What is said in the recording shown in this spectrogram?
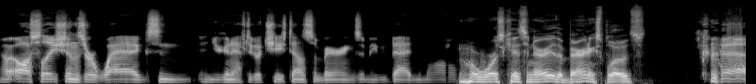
uh, oscillations or wags, and and you're gonna have to go chase down some bearings that may be bad in the model. Or worst case scenario, the bearing explodes. yeah,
